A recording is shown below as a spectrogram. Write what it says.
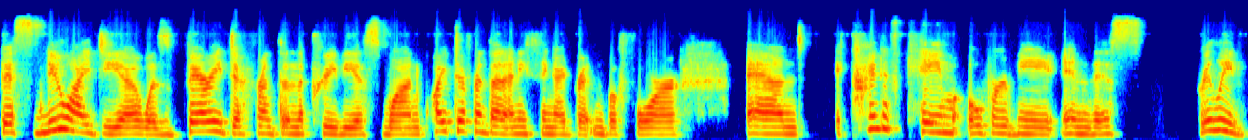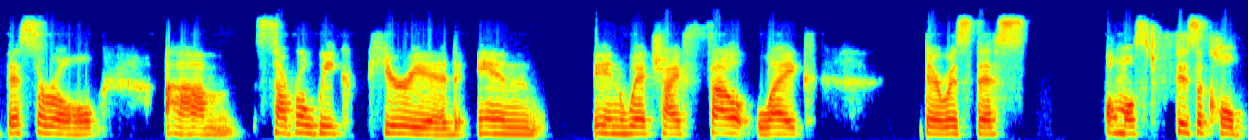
this new idea was very different than the previous one, quite different than anything I'd written before. And it kind of came over me in this really visceral um, several week period in in which I felt like there was this almost physical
